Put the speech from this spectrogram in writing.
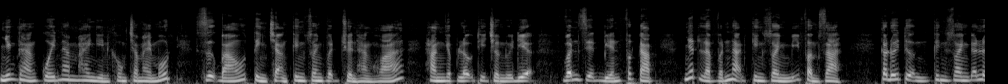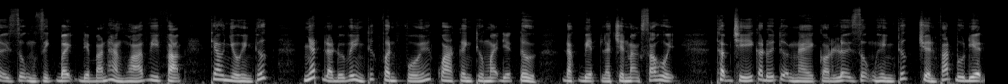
Những tháng cuối năm 2021, dự báo tình trạng kinh doanh vận chuyển hàng hóa, hàng nhập lậu thị trường nội địa vẫn diễn biến phức tạp, nhất là vấn nạn kinh doanh mỹ phẩm giả. Các đối tượng kinh doanh đã lợi dụng dịch bệnh để bán hàng hóa vi phạm theo nhiều hình thức, nhất là đối với hình thức phân phối qua kênh thương mại điện tử, đặc biệt là trên mạng xã hội. Thậm chí các đối tượng này còn lợi dụng hình thức chuyển phát bưu điện,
